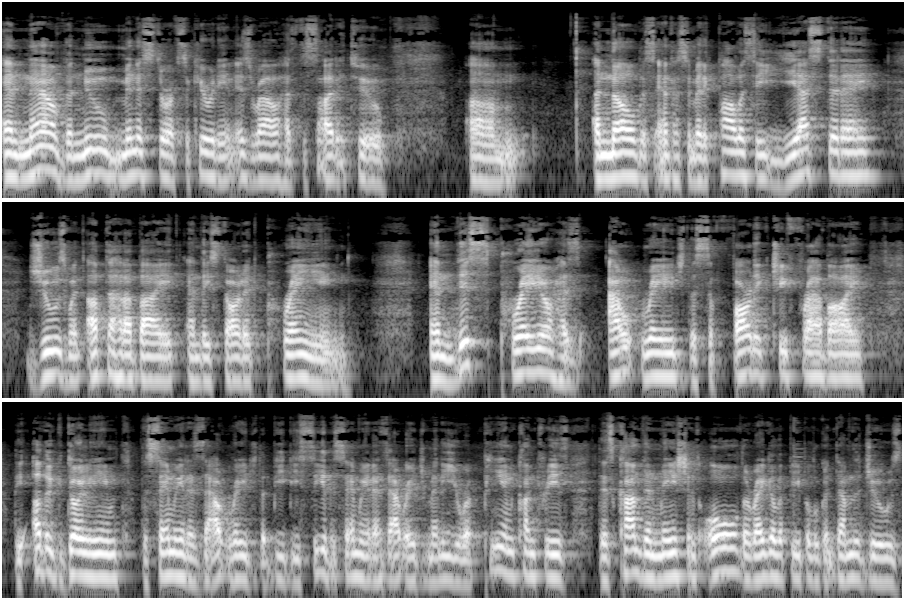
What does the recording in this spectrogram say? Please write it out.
And now the new Minister of Security in Israel has decided to um, annul this anti-Semitic policy. Yesterday, Jews went up to Harabait and they started praying. And this prayer has outraged the Sephardic chief rabbi, the other Gdolim, the same way it has outraged the BBC, the same way it has outraged many European countries. There's condemnations. All the regular people who condemn the Jews,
